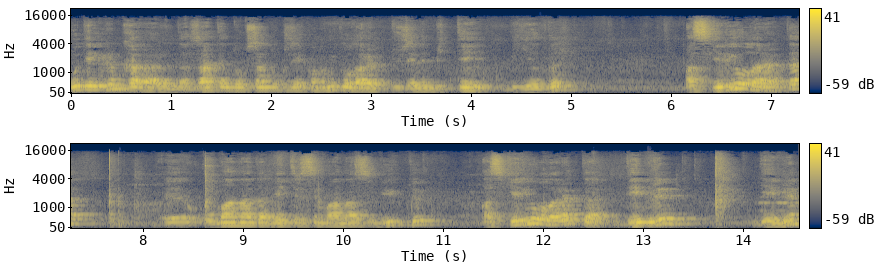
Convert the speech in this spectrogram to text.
bu devrim kararında zaten 99 ekonomik olarak düzenin bittiği bir yıldır. Askeri olarak da e, o manada Metris'in manası büyüktür. Askeri olarak da devrim devrim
